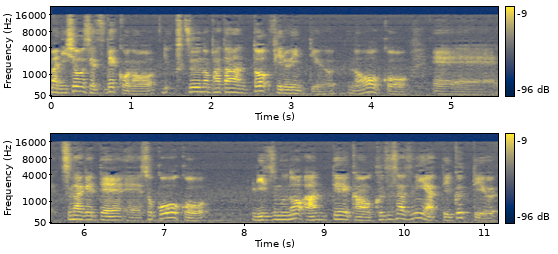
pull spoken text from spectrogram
まあ、2小節でこの普通のパターンとフィルインっていうのをこう、えーつなげて、えーそこをこうリズムの安定感を崩さずにやっていくっていう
